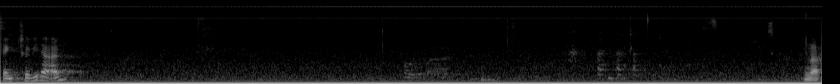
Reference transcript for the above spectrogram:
Fängt schon wieder an. Na.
